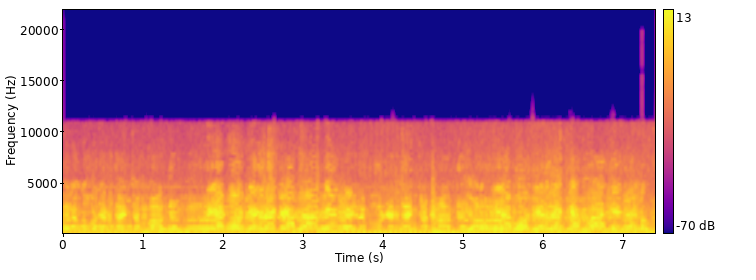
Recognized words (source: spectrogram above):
നിലമ്പൂർ ജനതയ്ക്ക് അഭിവാദ്യങ്ങൾ നിലമ്പൂർ ജനതയ്ക്ക് അഭിവാദ്യങ്ങൾ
